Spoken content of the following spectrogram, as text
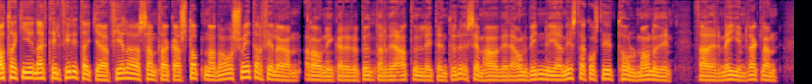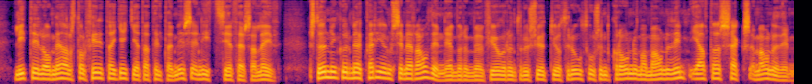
Átaki nær til fyrirtækja, félagsamtaka, stopnana og sveitarfélaga. Ráningar eru bundnar við atvinnleitendur sem hafa verið án vinnu í að minnstakosti 12 mánuði. Það er megin reglan. Lítil og meðalstór fyrirtæki geta til dæmis nýtt sér þessa leið. Stöðningur með hverjum sem er ráðinn nefnur um 473.000 krónum á mánuði í alltaf 6 mánuði.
